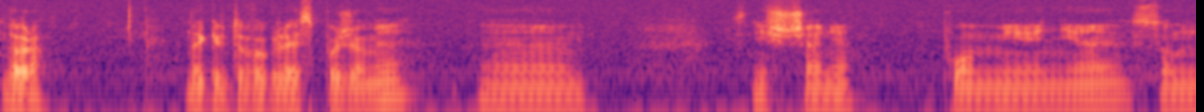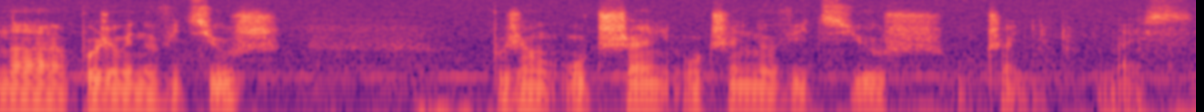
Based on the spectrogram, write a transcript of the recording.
Dobra, na jakim to w ogóle jest poziomie? Em, zniszczenie. Płomienie są na poziomie nowicjusz. Poziom uczeń, uczeń, nowicjusz, uczeń. Nice.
